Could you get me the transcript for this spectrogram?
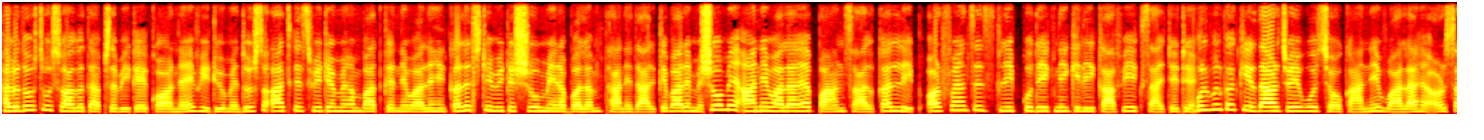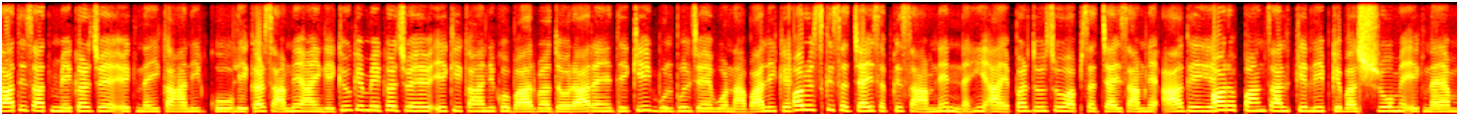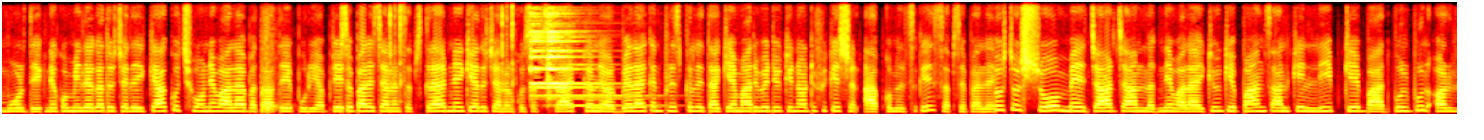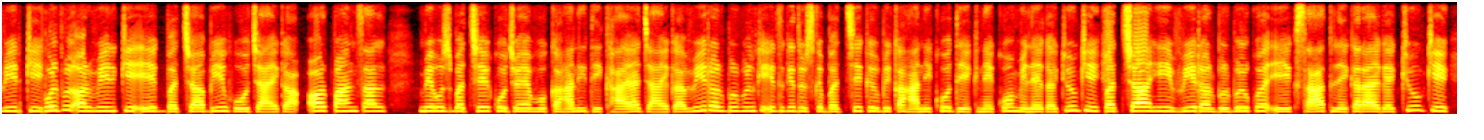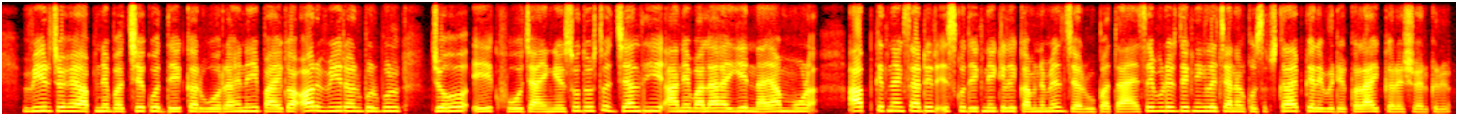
Hello दोस्तों, स्वागत है आप सभी का एक और नए वीडियो में। दोस्तों, आज के इस वीडियो में हम बात करने वाले हैं कलर्स टीवी के शो मेरा बलम थानेदार के बारे में। शो में आने वाला है पाँच साल का लिप और फ्रेंड्स इस लिप को देखने के लिए काफ़ी एक्साइटेड है। बुलबुल का किरदार जो है वो चौंकाने वाला है और साथ ही साथ मेकर जो है एक नई कहानी को लेकर सामने आएँगे क्यूँकी मेकर जो है एक ही कहानी को बार बार दोहरा रहे थे की बुलबुल जो है वो नाबालिग है और उसकी सच्चाई सबके सामने नहीं आए। पर दोस्तों, अब सच्चाई सामने आ गई है और अब पाँच साल के लिप के बाद शो में एक नया मोड़ देखने को मिलेगा तो चलिए क्या कुछ होने वाला है बताते हैं पूरी अपडेट। से पहले चैनल सब्सक्राइब नहीं किया तो चैनल को सब्सक्राइब कर ले और बेलाइकन प्रेस कर ले ताकि हमारी वीडियो की नोटिफिकेशन आपको मिल सके सबसे पहले। दोस्तों शो में चार चाँद लगने वाला है क्योंकि पाँच साल के लीप के बाद बुलबुल और वीर की, बुलबुल और वीर की एक बच्चा भी हो जाएगा और पाँच साल में उस बच्चे को जो है वो कहानी दिखाया जाएगा। वीर और बुलबुल के इर्द गिर्द उसके बच्चे की भी कहानी को देखने को मिलेगा, क्योंकि बच्चा ही वीर और बुलबुल को एक साथ लेकर आएगा, क्योंकि वीर जो है अपने बच्चे को देखकर वो रह नहीं पाएगा और वीर और बुलबुल जो एक हो जाएँगे। सो दोस्तों, जल्द ही आने वाला है ये नया मोड़। आप कितना एक्साइटेड इसको देखने के लिए कमेंट में ज़रूर बताएँ। ऐसे वीडियोस देखने के लिए चैनल को सब्सक्राइब करें, वीडियो को लाइक करें, शेयर करें।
